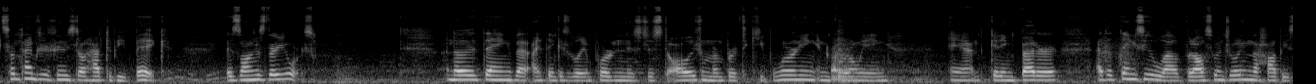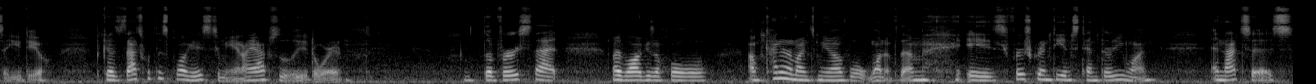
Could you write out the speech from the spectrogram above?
Sometimes your dreams don't have to be big as long as they're yours. Another thing that I think is really important is just to always remember to keep learning and growing and getting better at the things you love, but also enjoying the hobbies that you do. Because that's what this blog is to me, and I absolutely adore it. The verse that my blog as a whole um, kind of reminds me of, well, one of them is 1 Corinthians 10.31, and that says,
